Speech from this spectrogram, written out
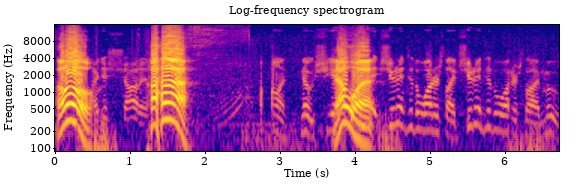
Oh. I just shot it. Haha. Come on. No, sh- yeah, Now shoot what? It, shoot it into the water slide. Shoot it into the water slide. Move.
